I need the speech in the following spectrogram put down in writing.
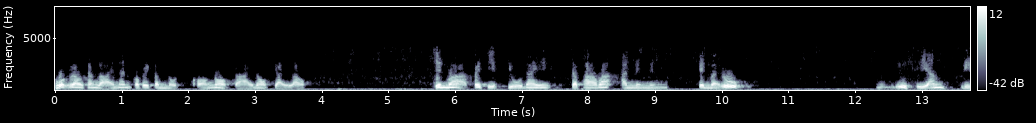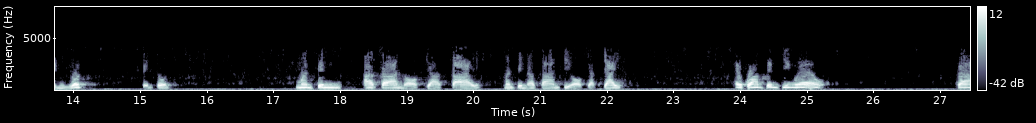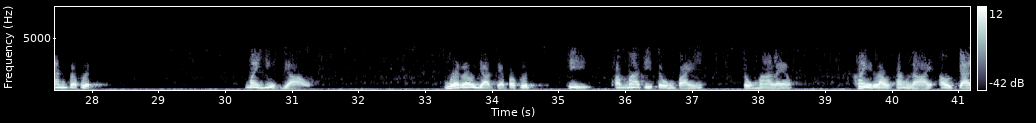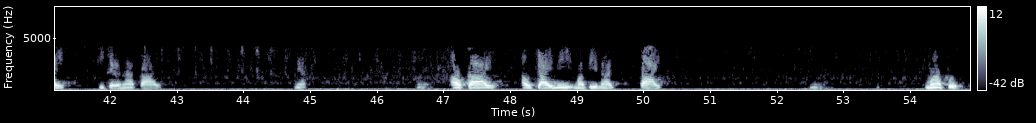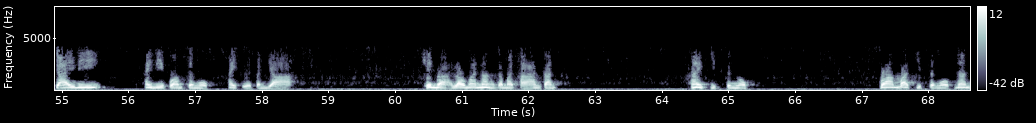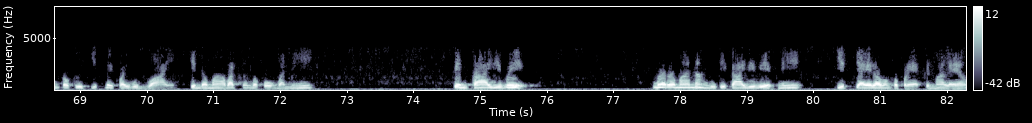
พวกเราทั้งหลายนั่นก็ไปกำหนดของนอกกายนอกใจเรา เช่นว่าไปติดอยู่ในสภาวะอันหนึ่งหนึ่งเป็นแบบรูป หรือเสียงดินรสเป็นต้น มันเป็นอาการออกจากกาย มันเป็นอาการที่ออกจากใจไอ้ความเป็นจริงแล้ว การประพฤติ ไม่ยืดยาว เมื่อเราอยากจะประพฤติที่ รรมะที่ตรงไปตรงมาแล้ว ให้เราทั้งหลายเอาใจพิจารณากาย เนี่ย เอากาย เอาใจนี่มาพิจารณากาย มาฝึกใจนี้ให้มีความสงบให้เกิดปัญญา เช่นว่าเรามานั่งกรรมฐานกัน ให้จิตสงบ ความว่าจิตสงบนั่นก็คือจิตไม่ค่อยวุ่นวายเช่นเรามาวัดหลวงประโพงวันนี้ เป็นกายวิเวก เมื่อเรามานั่งอยู่ที่กายวิเวกนี้ จิตใจเรามันก็แปลกขึ้นมาแล้ว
